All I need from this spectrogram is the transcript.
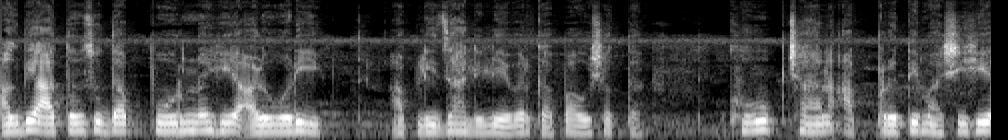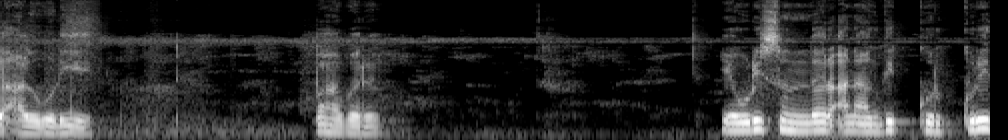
अगदी आतूनसुद्धा पूर्ण ही आळूवडी आपली झालेली आहे बरं का पाहू शकता. खूप छान अप्रतिम अशी ही आळूवडी आहे. पहा बरं. एवढी सुंदर आणि अगदी कुरकुरीत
